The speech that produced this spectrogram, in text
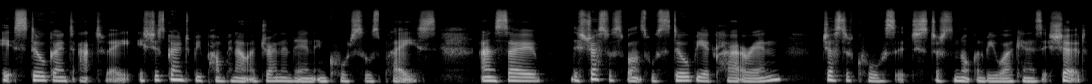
it's still going to activate. It's just going to be pumping out adrenaline in cortisol's place. And so the stress response will still be occurring, just of course, it's just not going to be working as it should.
